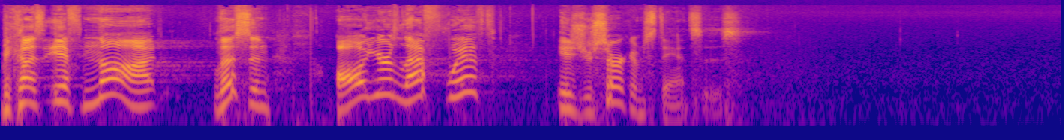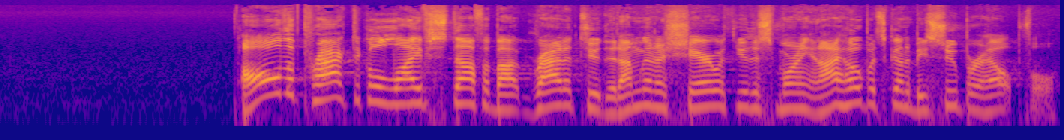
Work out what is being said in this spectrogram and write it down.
Because if not, listen, all you're left with is your circumstances. All the practical life stuff about gratitude that I'm going to share with you this morning, and I hope it's going to be super helpful.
